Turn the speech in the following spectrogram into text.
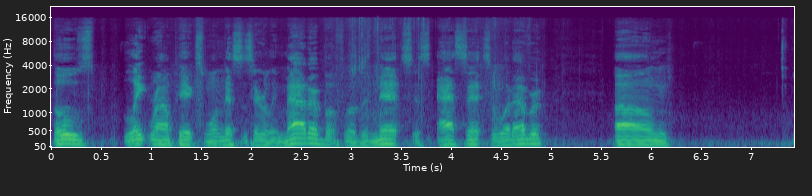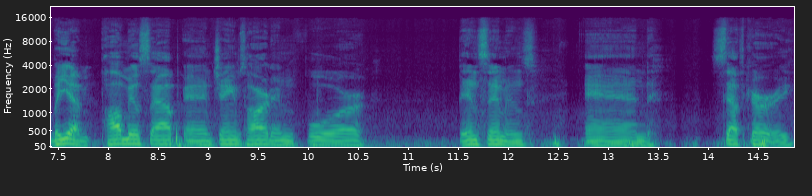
those late round picks won't necessarily matter. But for the Nets, it's assets or whatever. Um, but yeah, Paul Millsap and James Harden for Ben Simmons and Seth Curry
